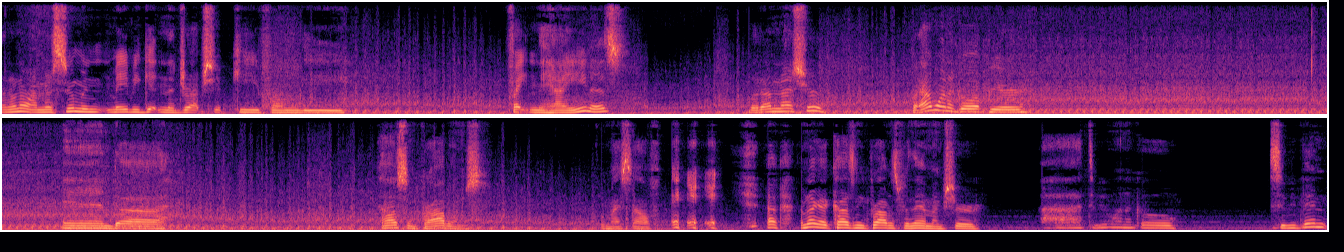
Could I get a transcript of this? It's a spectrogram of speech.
I don't know. I'm assuming maybe getting the dropship key from the fighting the hyenas, but I'm not sure. But I want to go up here and uh, cause some problems for myself. I'm not going to cause any problems for them, I'm sure. Uh, do we want to go... See, we've been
